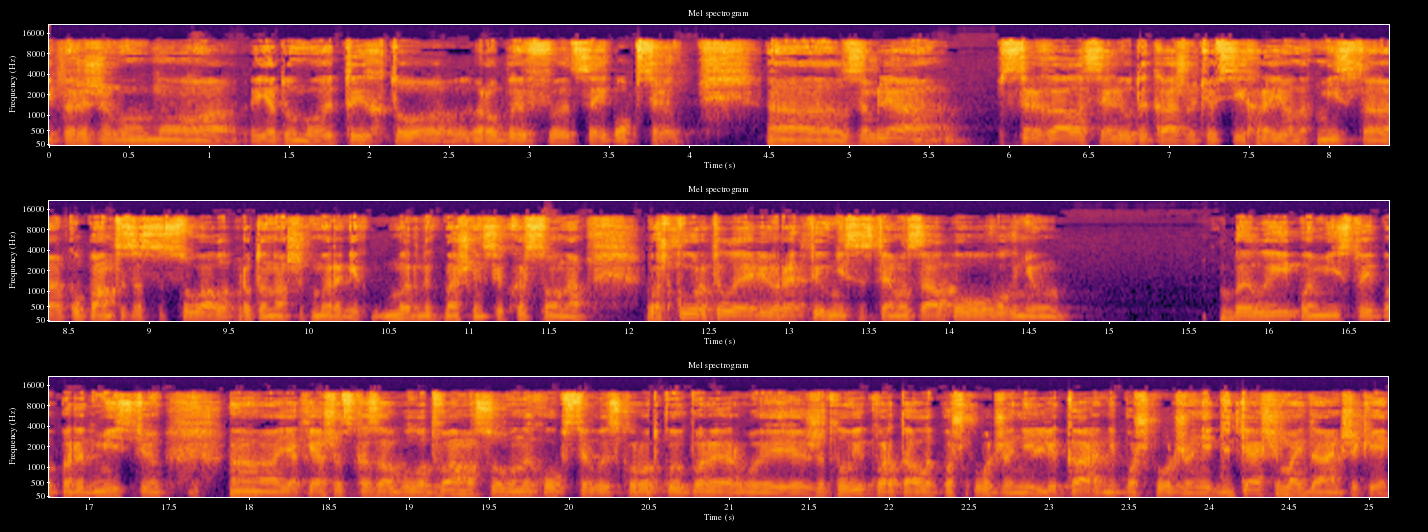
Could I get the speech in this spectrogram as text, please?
і переживемо. Я думаю, тих, хто робив цей обстріл. Е, Земля. Здригалися, люди кажуть, у всіх районах міста. Окупанти застосували проти наших мирних мирних мешканців Херсона важку артилерію, реактивні системи залпового вогню. Били і по місту, і по передмістю. Е, Як я вже сказав, було два масованих обстріли з короткою перервою. Житлові квартали пошкоджені, лікарні пошкоджені, дитячі майданчики,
